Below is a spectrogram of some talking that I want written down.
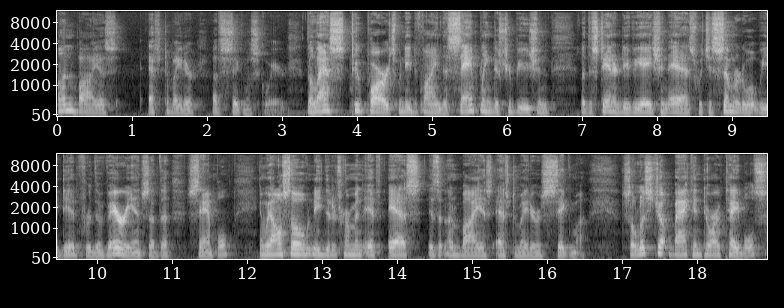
unbiased estimator of sigma squared. The last two parts, we need to find the sampling distribution of the standard deviation S, which is similar to what we did for the variance of the sample. And we also need to determine if S is an unbiased estimator of sigma. So let's jump back into our tables.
